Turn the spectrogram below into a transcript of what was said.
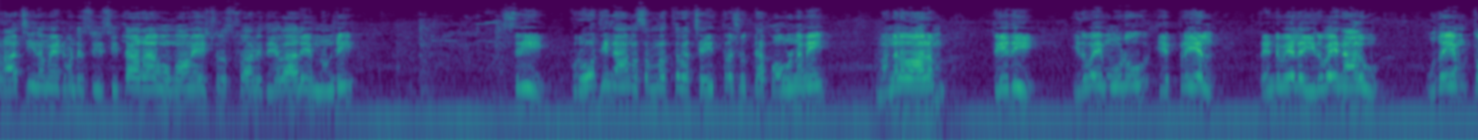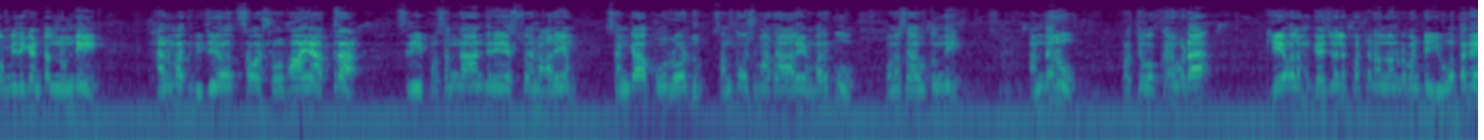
ప్రాచీనమైనటువంటి శ్రీ సీతారామ ఉమామేశ్వర స్వామి దేవాలయం నుండి శ్రీ క్రోధినామ సంవత్సర చైత్ర శుద్ధ పౌర్ణమి మంగళవారం తేదీ ఇరవై మూడు ఏప్రిల్ రెండు వేల ఇరవై నాలుగు ఉదయం తొమ్మిది గంటల నుండి హనుమత్ విజయోత్సవ శోభాయాత్ర శ్రీ ప్రసన్నాంజనేయ స్వామి ఆలయం సంగాపూర్ రోడ్డు సంతోషమాత ఆలయం వరకు కొనసాగుతుంది. అందరూ ప్రతి ఒక్కరు కూడా కేవలం గజ్వెలి పట్టణంలో ఉన్నటువంటి యువతనే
